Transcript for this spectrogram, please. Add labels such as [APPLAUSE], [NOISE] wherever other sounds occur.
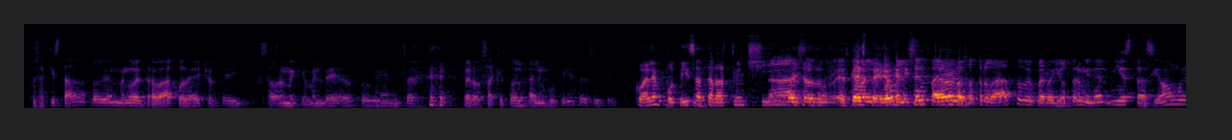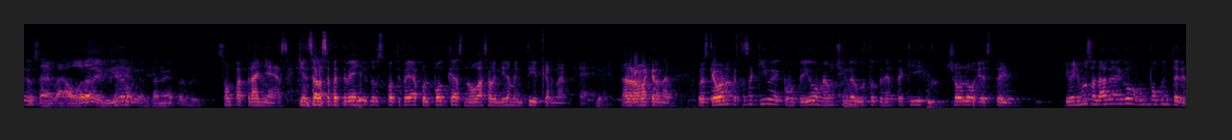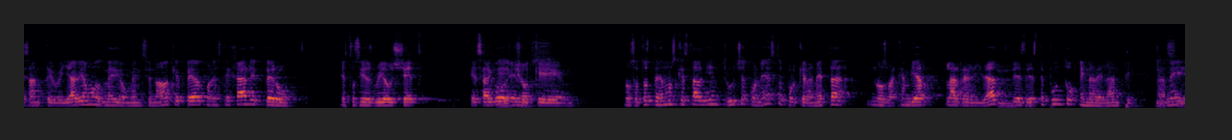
Pues aquí estaba, todo bien, vengo del trabajo, de hecho, que pues ahora me quemé el dedo, todo bien y tal. [LAUGHS] Pero saqué todo el jale en putiza, así que... ¿Cuál en putiza? [LAUGHS] Tardaste un chingo, no, solo. Es que le, porque le hice el paro a los otros datos, güey, pero yo terminé mi estación, güey, o sea, la hora de vida, [LAUGHS] güey, la neta, güey. Son patrañas. Aquí en Sebas FTV, en YouTube, Spotify, Apple Podcast, no vas a venir a mentir, carnal. Eh, la drama, carnal. Pues qué bueno que estás aquí, güey. Como te digo, me da un chingo de gusto tenerte aquí, Cholo, este... Y venimos a hablar de algo un poco interesante, güey. Ya habíamos medio mencionado qué pedo con este jale, pero esto sí es real shit. Es algo en lo que nosotros tenemos que estar bien trucha con esto, porque la neta nos va a cambiar la realidad desde este punto en adelante.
